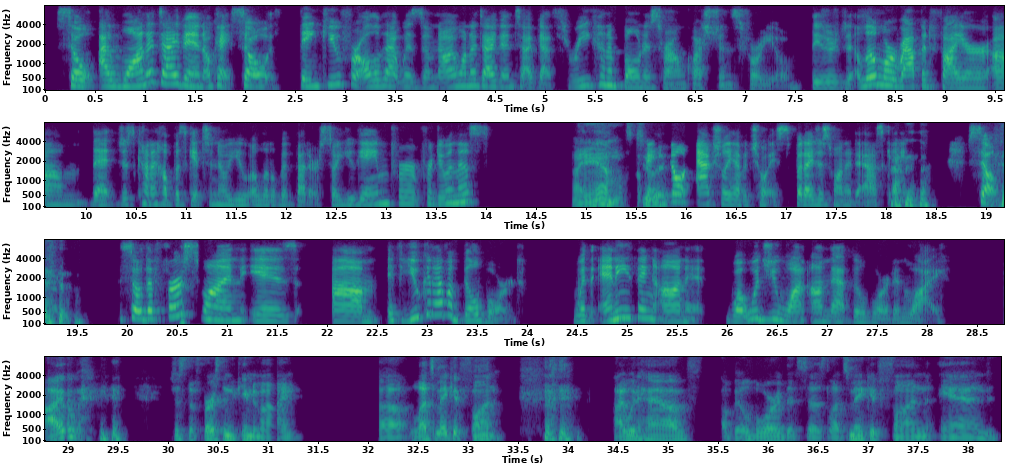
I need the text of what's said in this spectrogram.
So I want to dive in. Okay, so thank you for all of that wisdom. Now I want to dive into I've got three kind of bonus round questions for you. These are a little more rapid fire um, that just kind of help us get to know you a little bit better. So you game for for doing this? I am. Let's do okay, it. You don't actually have a choice, but I just wanted to ask so so the first one is um, if you could have a billboard with anything on it, what would you want on that billboard and why? I just the first thing that came to mind uh, let's make it fun. I would have a billboard that says, let's make it fun and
